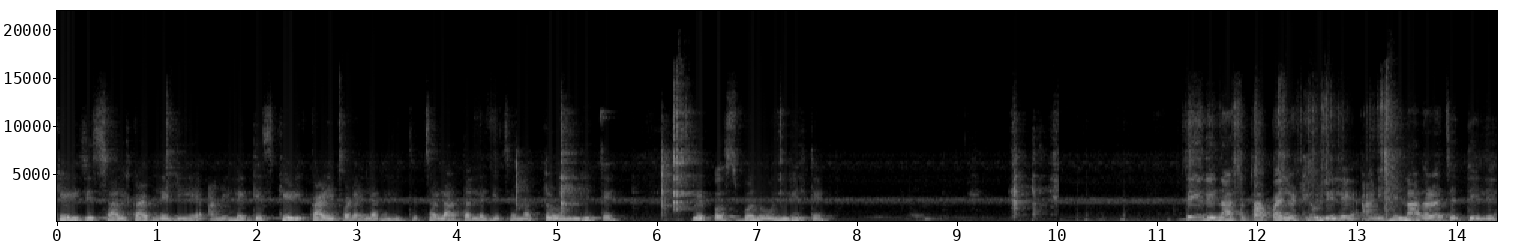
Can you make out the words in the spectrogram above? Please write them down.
केळीची साल काढलेली आहे आणि लगेच केळी काळी पडायला लागली. तर चला आता लगेच आहे ना तळून घेते. वेपर्स बनवून घेते. तेल आहे ना आता तापायला ठेवलेले आहे आणि हे नारळाचं तेल आहे.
